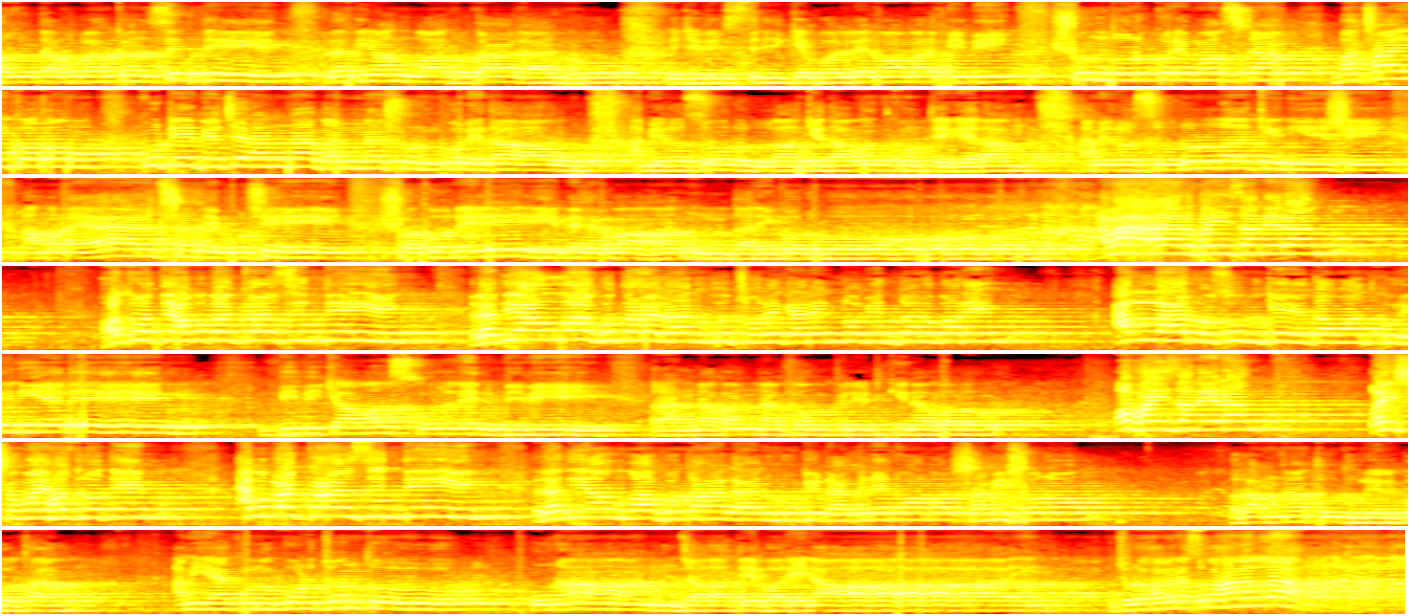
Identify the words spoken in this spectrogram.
হযরত আবু বকর সিদ্দিক রাদিয়াল্লাহু তাআলা আনহু নিজের স্ত্রীকে বললেন, ও আমার বিবি, সুন্দর করে মাছটা বাছাই করো, কুটে বেচে রান্না বান্না শুরু করে দাও। আমি রসুল্লাহকে দাওয়াত করতে গেলাম। আমি রসুল্লাহকে নিয়ে এসে আমরা একসাথে বসে সকলে মেহমানদারি করব। জানেরা হযরতে আবু বকর সিদ্দিক রাদিয়াল্লাহু তাআলা আনহু চলে গেলেন নবীর দরবারে। আল্লাহ রসুলকে দাওয়াত করে নিয়ে এলেন। বিবিকে আওয়াজ করলেন, বিবি রান্না বান্না কমপ্লিট কিনা বলো? ও ভাই জানেরা ওই সময় হজরতে আবু বকর সিদ্দিক রাদিয়াল্লাহু তাআলা আনহুকে ডাকলেন, ও আমার স্বামী, শোনো। রান্না তো দূরের কথা। আমি এখনও পর্যন্ত উনান জ্বালাতে পারি নাই। জোরে হবে না সুবাহান আল্লাহ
